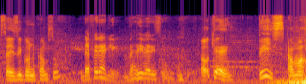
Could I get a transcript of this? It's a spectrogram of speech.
So is it going to come soon? Definitely. Very very soon. Okay, Peace. I'm out.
